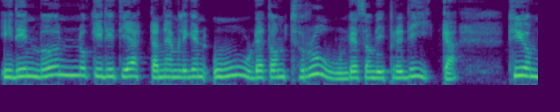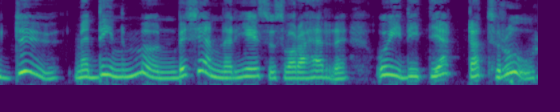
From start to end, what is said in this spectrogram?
I din mun och i ditt hjärta, nämligen ordet om tron, det som vi predikar. Ty om du med din mun bekänner Jesus vara Herre och i ditt hjärta tror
